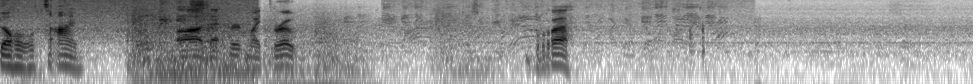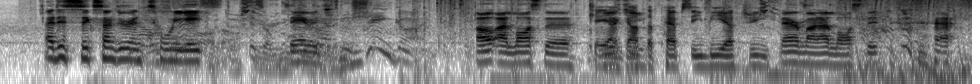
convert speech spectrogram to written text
the whole time. Ah, that hurt my throat. Bruh. I did 628 damage. Oh, I lost the. Okay, I got the Pepsi BFG. Never mind, I lost it.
